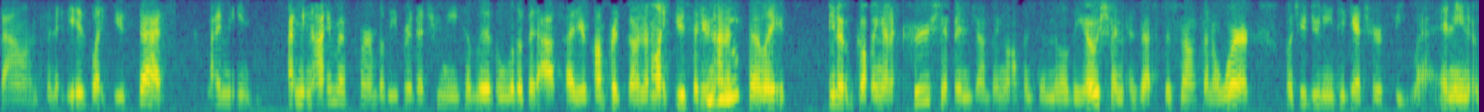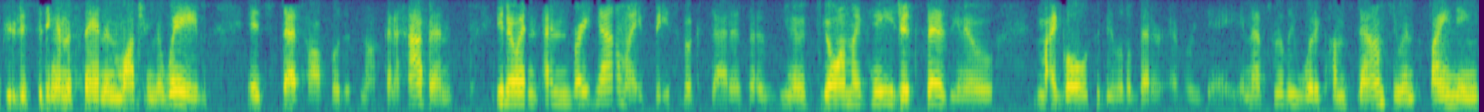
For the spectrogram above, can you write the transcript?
balance, and it is like you said. I mean, I mean, I'm a firm believer that you need to live a little bit outside your comfort zone. And like you said, you're mm-hmm. not necessarily, you know, going on a cruise ship and jumping off into the middle of the ocean because that's just not going to work. But you do need to get your feet wet. And you know, if you're just sitting on the sand and watching the waves, it's that's also just not going to happen. You know, and and right now my Facebook status says, you know, if you go on my page, it says, you know, my goal is to be a little better every day. And that's really what it comes down to and finding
